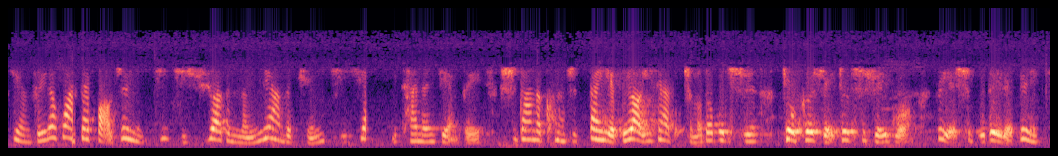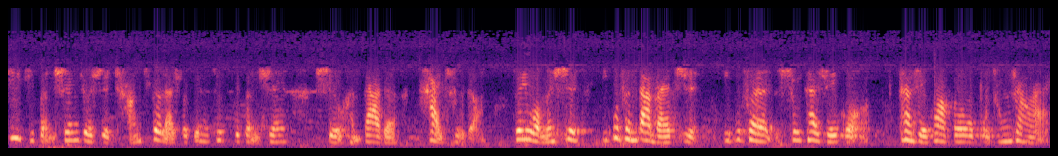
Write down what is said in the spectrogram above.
减肥的话，在保证你机体需要的能量的前提下，你才能减肥。适当的控制，但也不要一下子什么都不吃，就喝水，就吃水果，这也是不对的。对你机体本身，就是长期的来说，对你机体本身是有很大的害处的。所以我们是一部分蛋白质，一部分蔬菜水果、碳水化合物补充上来，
